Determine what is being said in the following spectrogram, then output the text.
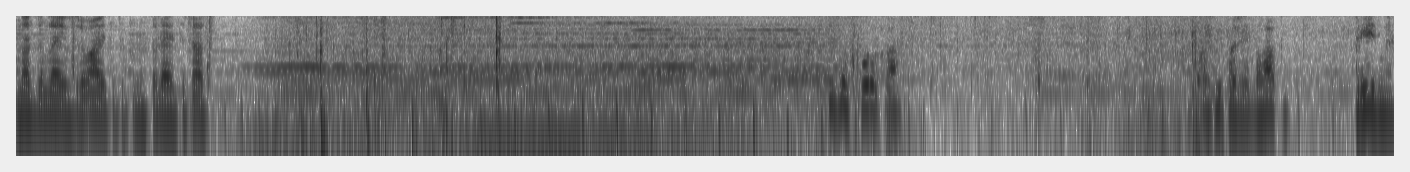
Над землею взривається, типу наставляється час. Тут з пороха. Порохів багато. Різні.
